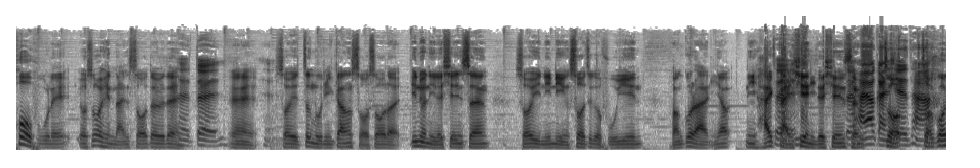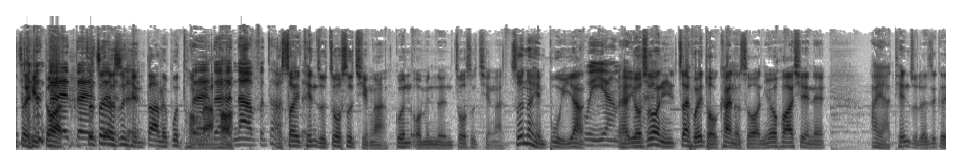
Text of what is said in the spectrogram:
祸福呢，有时候很难说，对不对？对对，哎，所以正如你刚刚所说的，因为你的先生，所以你领受这个福音。反过来，你要你还感谢你的先生，还要感谢他走过这一段，这真的是很大的不同了哈。很大的不同。所以天主做事情啊，跟我们人做事情啊，真的很不一样。不一样。有时候你再回头看的时候，你会发现呢，哎呀，天主的这个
